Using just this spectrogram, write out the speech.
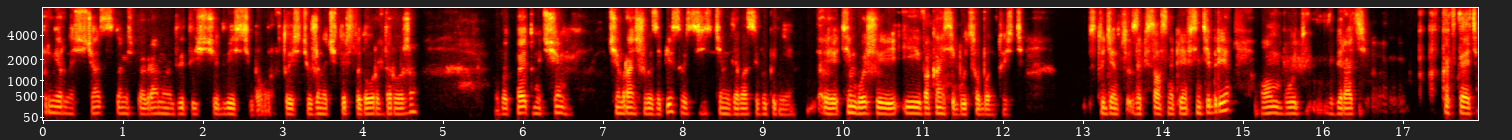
примерно, сейчас стоимость программы 2200 долларов, то есть уже на 400 долларов дороже. Вот поэтому чем, чем раньше вы записываетесь, тем для вас и выгоднее, э, тем больше и вакансий будет свободно. То есть студент записался, например, в сентябре, он будет выбирать, как сказать,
